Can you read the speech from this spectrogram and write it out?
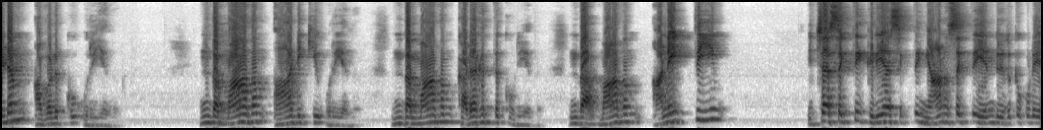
இடம் அவளுக்கு உரியது. இந்த மாதம் ஆடிக்கு உரியது. இந்த மாதம் கடகத்துக்கு உரியது. இந்த மாதம் அனைத்தையும் இச்சாசக்தி கிரியாசக்தி ஞானசக்தி என்று இருக்கக்கூடிய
